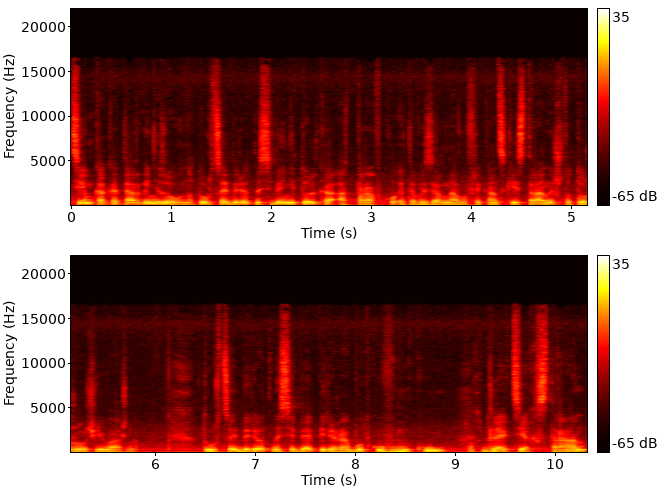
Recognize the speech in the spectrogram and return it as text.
тем, как это организовано. Турция берет на себя не только отправку этого зерна в африканские страны, что тоже очень важно, Турция берет на себя переработку в муку для тех стран,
